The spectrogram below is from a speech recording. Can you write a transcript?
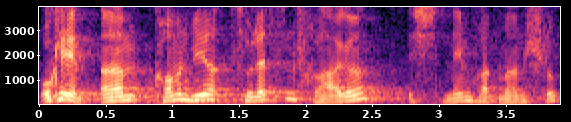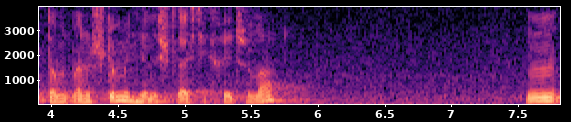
Okay, ähm, kommen wir zur letzten Frage. Ich nehme gerade mal einen Schluck, damit meine Stimme hier nicht gleich die Grätsche macht. Hm.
